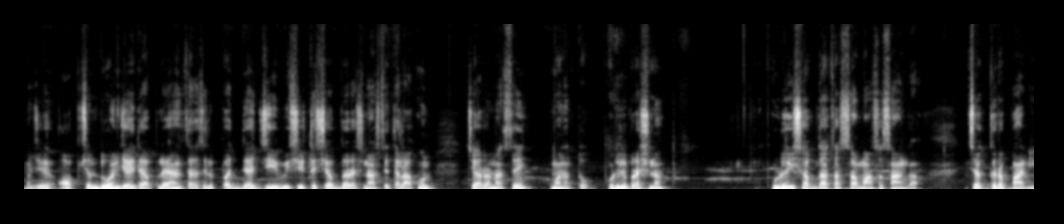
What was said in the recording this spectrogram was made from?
म्हणजे ऑप्शन दोन जे आहे ते आपलं आन्सर असेल. पद्यात जी विशिष्ट शब्दरचना असते त्याला आपण चरण असे म्हणतो. पुढील प्रश्न. पुढील शब्दाचा समास सांगा. चक्रपाणी.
